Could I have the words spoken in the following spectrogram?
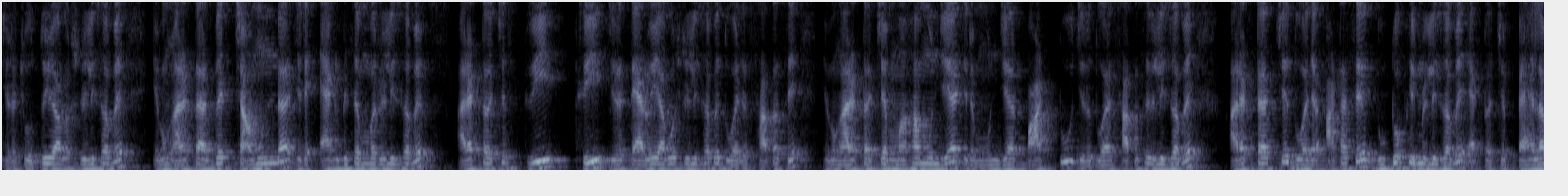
যেটা চোদ্দোই আগস্ট রিলিজ হবে। এবং আরেকটা আসবে চামুন্ডা যেটা এক ডিসেম্বর রিলিজ হবে। আরেকটা হচ্ছে স্ত্রী থ্রি যেটা তেরোই আগস্ট রিলিজ হবে দু হাজার সাতাশে। এবং আরেকটা হচ্ছে মাহামুঞ্জিয়া, যেটা মুঞ্জিয়ার পার্ট টু যেটা দু হাজার সাতাশে রিলিজ হবে। আরেকটা হচ্ছে দু হাজার আঠাশে দুটো ফিল্ম রিলিজ হবে। একটা হচ্ছে পেহলা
